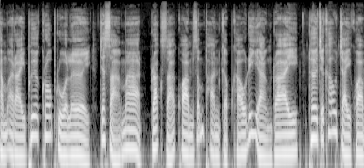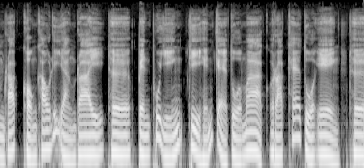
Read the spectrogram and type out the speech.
ทำอะไรเพื่อครอบครัวเลย จะสามารถ รักษาความสัมพันธ์กับเขาได้อย่างไร เธอจะเข้าใจความรักของเขาได้อย่างไร เธอเป็นผู้หญิงที่เห็นแก่ตัวมาก รักแค่ตัวเอง เธอ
